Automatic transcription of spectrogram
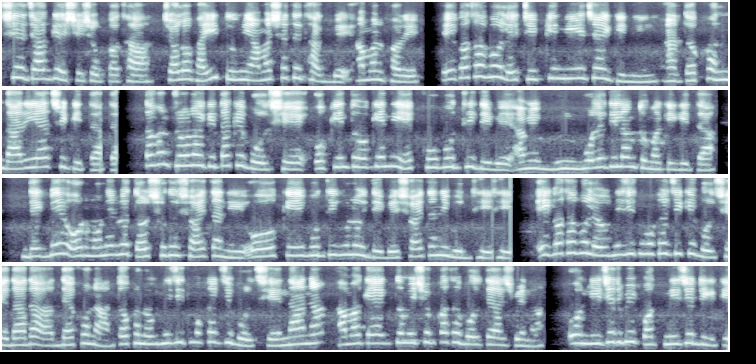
সে জাগে সেসব কথা, চলো ভাই, তুমি আমার সাথে থাকবে, আমার ঘরে। এই কথা বলে টিপকে নিয়ে যায় গিনি, আর তখন দাঁড়িয়ে আছে গীতা। তখন প্রলয় গীতাকে বলছে, ও কিন্তু ওকে নিয়ে কুবুদ্ধি দিবে। আমি বলে দিলাম তোমাকে গীতা। দেখবে ওর মনের ভেতর শুধু শয়তানি। ওকে এই বুদ্ধিগুলোই দেবে, শয়তানি বুদ্ধি। এই কথা বলে অগ্নিজিৎ মুখার্জিকে বলছে, দাদা, দেখো না। তখন অগ্নিজিৎ মুখার্জি বলছে, না না, আমাকে একদম এসব কথা বলতে আসবে না। ও নিজের বিপদ নিজের দিকে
